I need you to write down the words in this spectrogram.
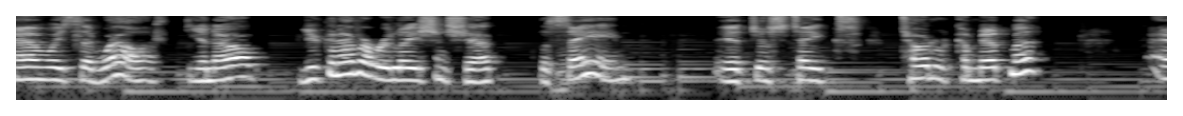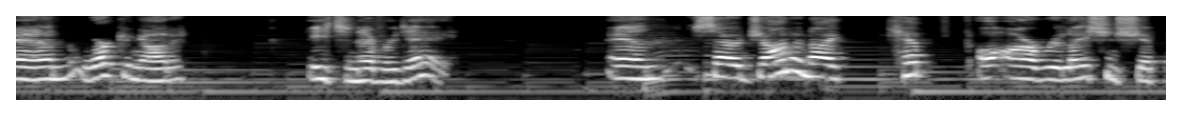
And we said, well, you know, you can have a relationship the same. It just takes total commitment and working on it each and every day. And so John and I kept our relationship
